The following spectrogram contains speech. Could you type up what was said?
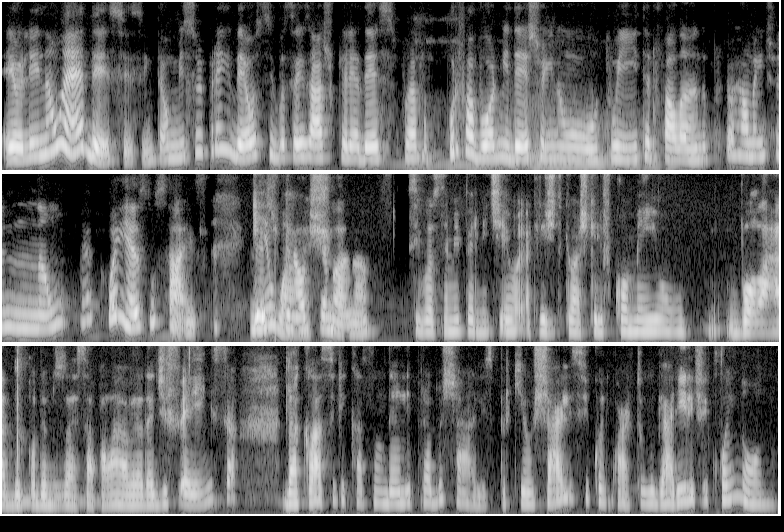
ele não é desses, então me surpreendeu. Se vocês acham que ele é desses, por, favor, me deixem no Twitter falando, porque eu realmente não conheço o Sainz desse Eu final de acho semana. Se você me permite, eu acredito que eu acho que ele ficou meio bolado, podemos usar essa palavra, da diferença da classificação dele para do Charles, porque o Charles ficou em quarto lugar e ele ficou em nono.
